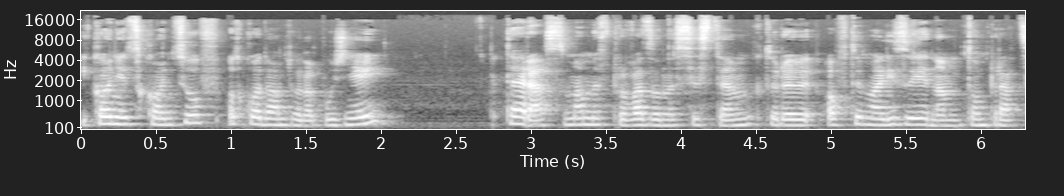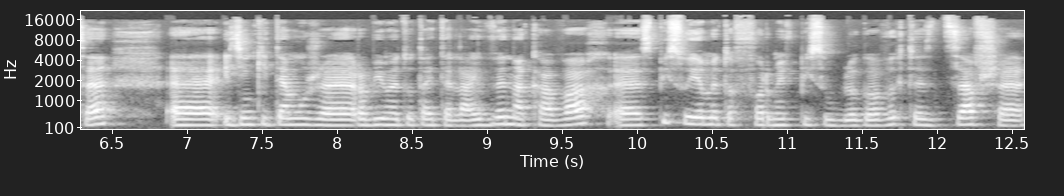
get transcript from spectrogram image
I koniec końców odkładam to na później Teraz mamy wprowadzony system, który optymalizuje nam tą pracę e, i dzięki temu, że robimy tutaj te live'y na kawach, e, spisujemy to w formie wpisów blogowych. To jest zawsze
